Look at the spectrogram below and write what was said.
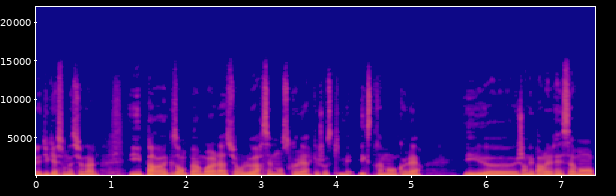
l'éducation nationale. Et par exemple, ben, moi là, sur le harcèlement scolaire, quelque chose qui met extrêmement en colère, et euh, j'en ai parlé récemment,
